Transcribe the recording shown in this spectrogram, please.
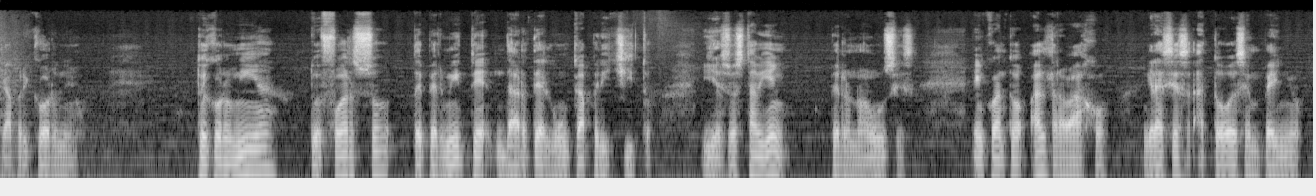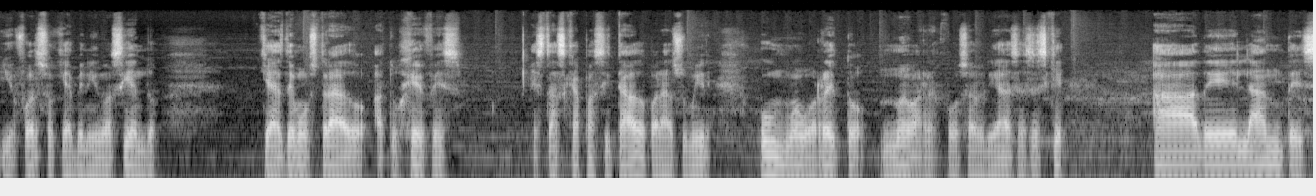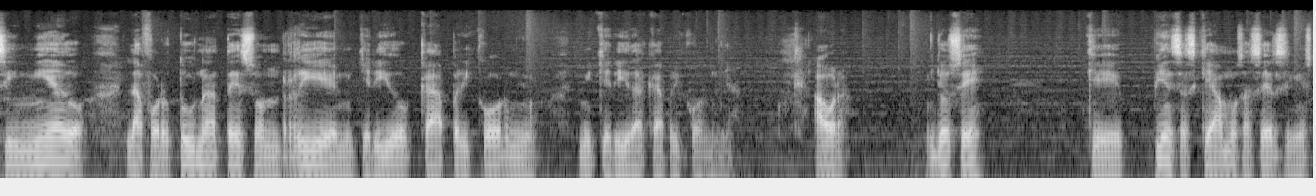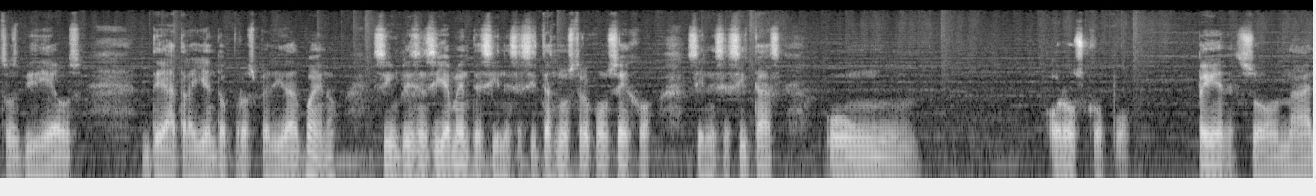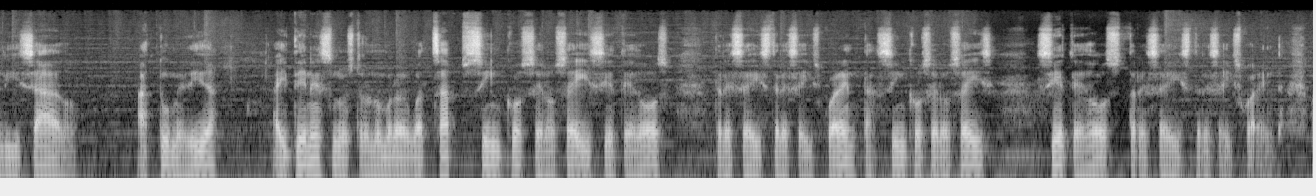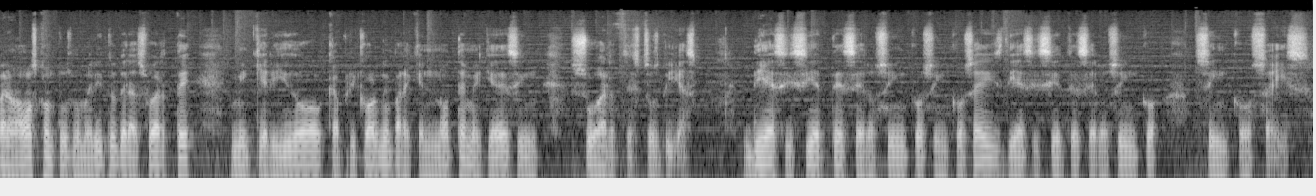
Capricornio, tu economía, tu esfuerzo te permite darte algún caprichito y eso está bien, pero no abuses. En cuanto al trabajo, gracias a todo ese empeño y esfuerzo que has venido haciendo, que has demostrado a tus jefes, estás capacitado para asumir un nuevo reto, nuevas responsabilidades. Así es que adelante, sin miedo. La fortuna te sonríe, mi querido Capricornio, mi querida Capricornia. Ahora, yo sé que piensas que vamos a hacer sin estos videos de atrayendo prosperidad. Bueno, simple y sencillamente, si necesitas nuestro consejo, si necesitas un horóscopo personalizado a tu medida, ahí tienes nuestro número de WhatsApp 50672 363640 506 72363640. Bueno, vamos con tus numeritos de la suerte, mi querido Capricornio, para que no te me quedes sin suerte estos días. 170556, 170556.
